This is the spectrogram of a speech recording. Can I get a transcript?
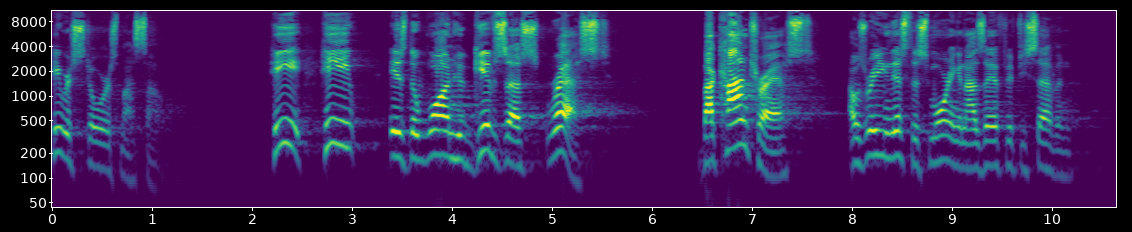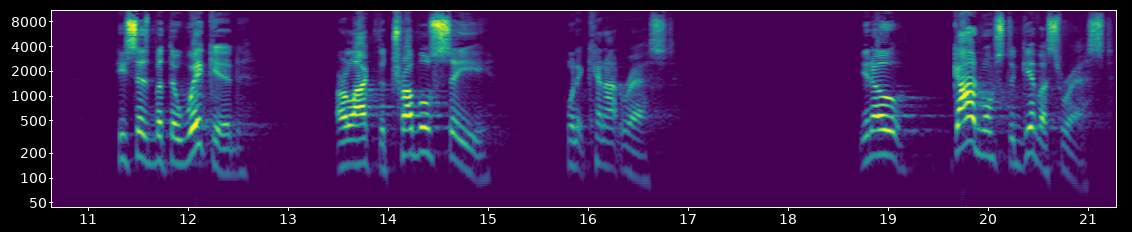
He restores my soul. He, he is the one who gives us rest. By contrast, I was reading this this morning in Isaiah 57. He says, But the wicked are like the troubled sea when it cannot rest. You know, God wants to give us rest.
